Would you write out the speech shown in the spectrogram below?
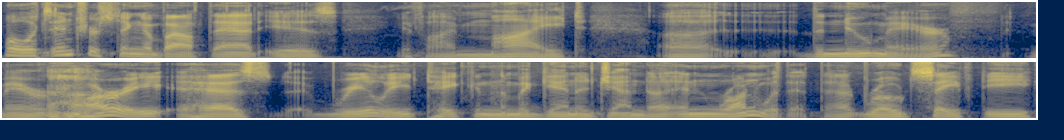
Well, what's interesting about that is, if I might, uh, the new mayor, Mayor uh-huh. Murray, has really taken the McGinn agenda and run with it. That road safety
